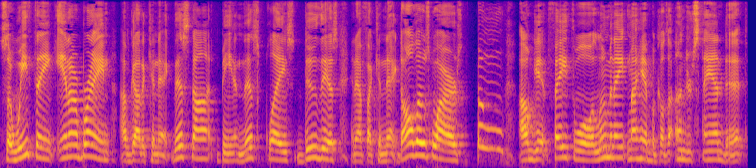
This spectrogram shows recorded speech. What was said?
so we think in our brain, I've got to connect this dot, be in this place, do this, and if I connect all those wires, boom, I'll get faith will illuminate in my head because I understand it,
